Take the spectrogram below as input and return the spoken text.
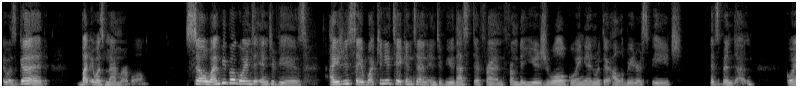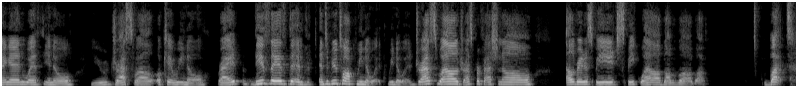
It was good, but it was memorable. So when people go into interviews, I usually say, what can you take into an interview that's different from the usual going in with your elevator speech? It's been done. Going in with, you know, you dress well. Okay, we know, right? These days, the interview talk, we know it. We know it. Dress well, dress professional, elevator speech, speak well, blah, blah, blah, blah. But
